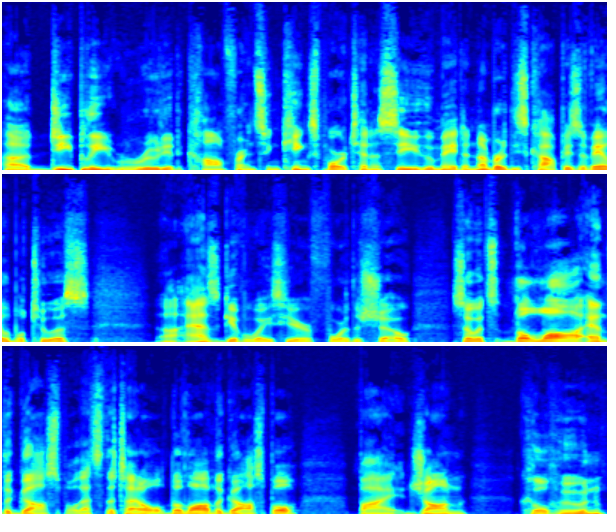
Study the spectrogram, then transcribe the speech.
uh, Deeply Rooted Conference in Kingsport, Tennessee, who made a number of these copies available to us uh, as giveaways here for the show. So it's The Law and the Gospel. That's the title The Law and the Gospel by John Colquhoun.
